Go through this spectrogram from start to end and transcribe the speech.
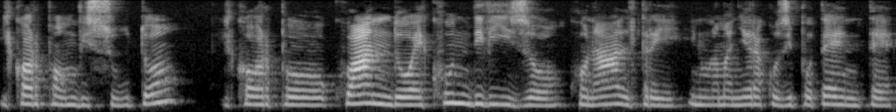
il corpo ha un vissuto, il corpo quando è condiviso con altri in una maniera così potente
